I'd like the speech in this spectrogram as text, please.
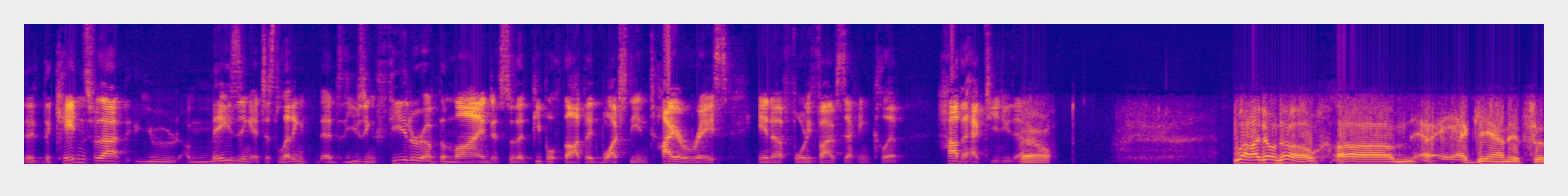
the, the cadence for that you're amazing at just letting at using theater of the mind so that people thought they'd watch the entire race in a 45 second clip. How the heck do you do that? Well well i don't know. Um, again it's a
